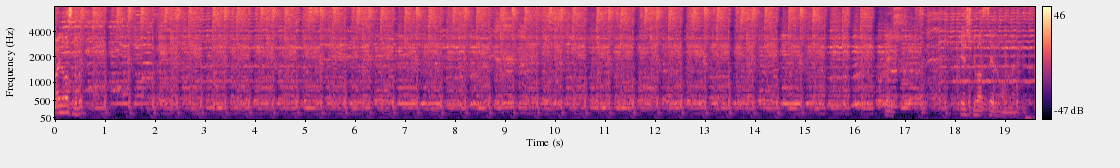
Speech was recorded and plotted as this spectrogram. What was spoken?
Böyle basmadım. Keşke bassaydım amına koyayım.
